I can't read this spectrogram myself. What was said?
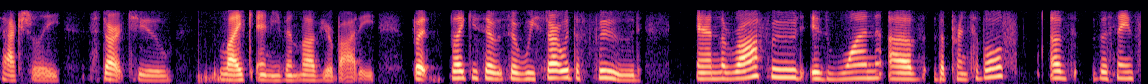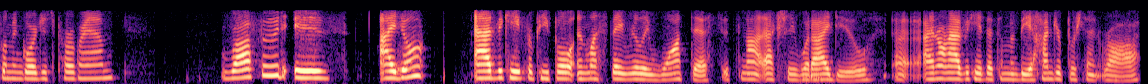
to actually start to like and even love your body. But like you said so we start with the food and the raw food is one of the principles of the Sane Slim and Gorgeous program raw food is I don't advocate for people unless they really want this. It's not actually what I do. Uh, I don't advocate that someone be 100% raw. Uh,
